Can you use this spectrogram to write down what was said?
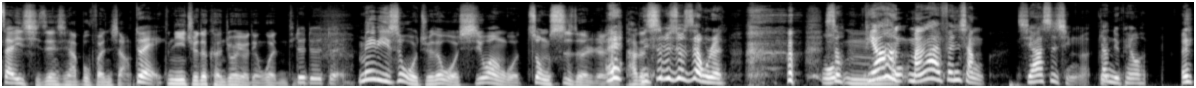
在一起这件事情他不分享，对，你觉得可能就会有点问题。对对对，maybe 是我觉得我希望我重视的人，欸、他的你是不是就是这种人？我平常很蛮爱分享其他事情了，但女朋友哎、欸，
